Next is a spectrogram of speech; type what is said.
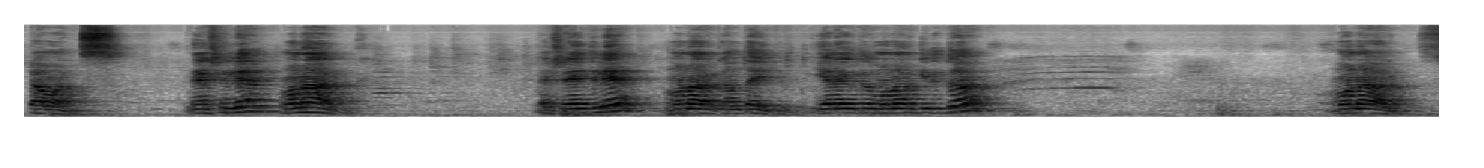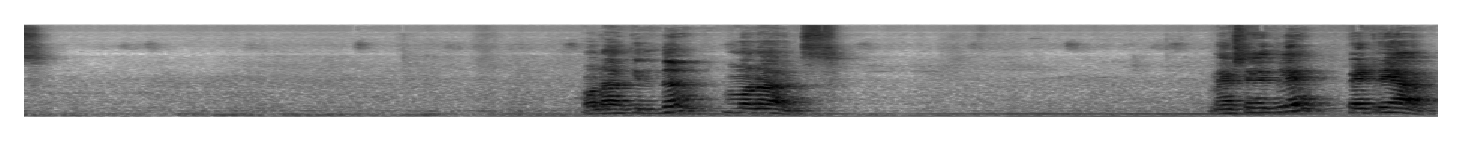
ಸ್ಟಮಕ್ಸ್ ನೆಕ್ಸ್ಟ್ ಇಲ್ಲಿ ಮೊನಾರ್ಕ್ ನೆಕ್ಸ್ಟ್ ಏನೈತಿಲಿ ಮೊನಾರ್ಕ್ ಅಂತ ಐತಿ ಏನಾಗ್ತದೆ ಮೊನಾರ್ಕ್ ಇದ್ದಿದ್ದು ಮೊನಾರ್ಕ್ಸ್ ಮೊನಾರ್ಕ್ ಇದ್ದ ಮೊನಾರ್ಕ್ಸ್ ನೆಕ್ಸ್ಟ್ ಏನೈತಿಲಿ patriarch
